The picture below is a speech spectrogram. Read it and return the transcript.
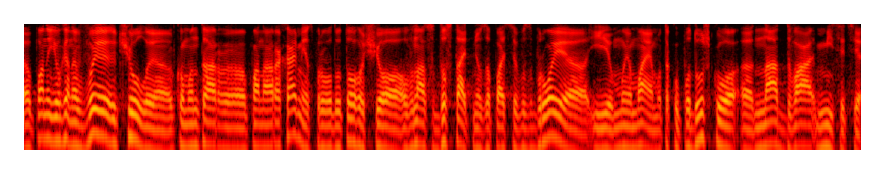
Е, Пане Євгене, ви чули коментар е, пана Арахамії з приводу того, що в нас достатньо запасів зброї, і ми маємо таку подушку е, на два місяці.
